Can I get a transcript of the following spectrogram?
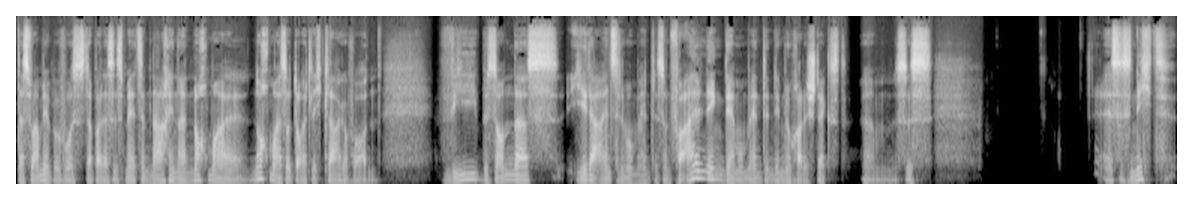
Das war mir bewusst, aber das ist mir jetzt im Nachhinein nochmal, nochmal so deutlich klar geworden, wie besonders jeder einzelne Moment ist und vor allen Dingen der Moment, in dem du gerade steckst. Ähm, es ist, es ist nicht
